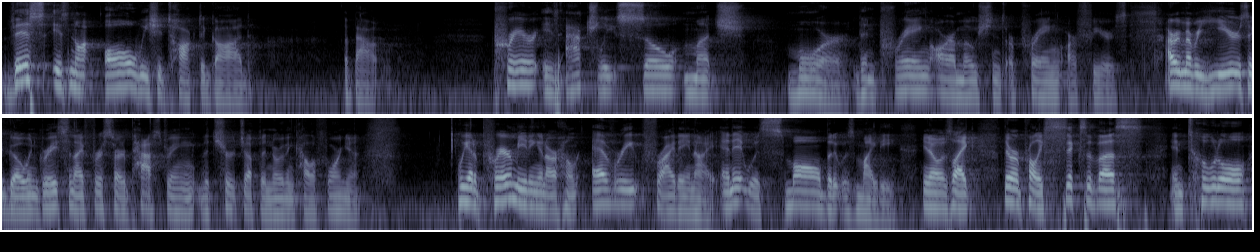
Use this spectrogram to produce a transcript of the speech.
This is not all we should talk to God about. Prayer is actually so much more than praying our emotions or praying our fears. I remember years ago when Grace and I first started pastoring the church up in Northern California, we had a prayer meeting in our home every Friday night, and it was small, but it was mighty. You know, it was like there were probably six of us in total,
